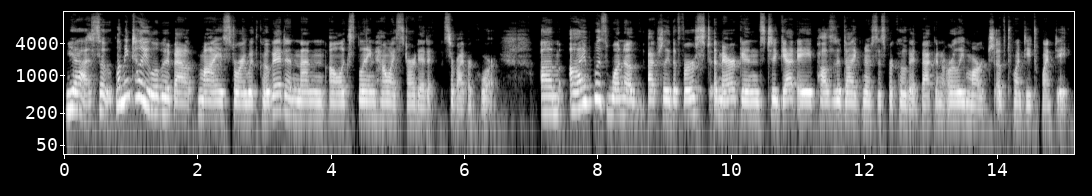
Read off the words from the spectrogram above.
Yeah, so let me tell you a little bit about my story with COVID, and then I'll explain how I started at Survivor Corps. Um, I was one of actually the first Americans to get a positive diagnosis for COVID back in early March of 2020.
